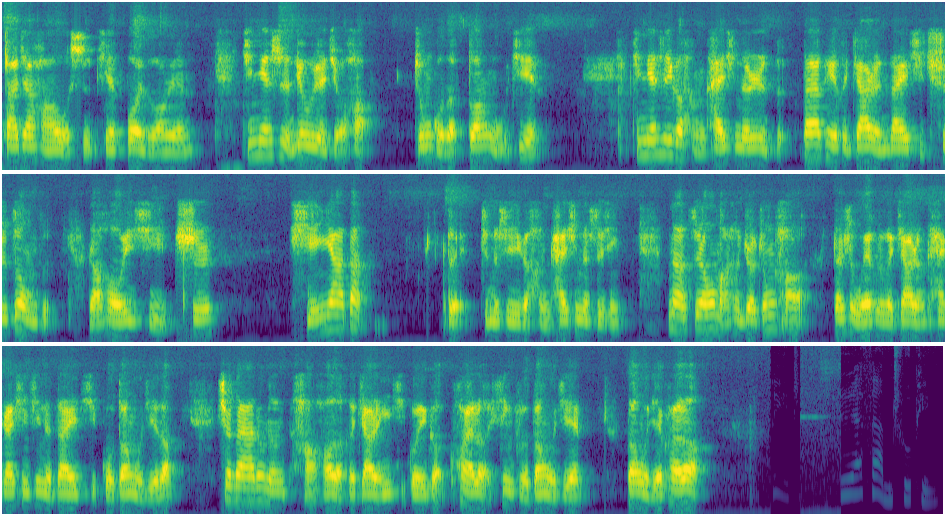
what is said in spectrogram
大家好我是 tfboys 王源。今天是六月九号中国的端午节。今天是一个很开心的日子大家可以和家人在一起吃粽子然后一起吃咸鸭蛋。对真的是一个很开心的事情。那虽然我马上就要中考了但是我也会和家人开开心心的在一起过端午节的。希望大家都能好好的和家人一起过一个快乐幸福的端午节。端午节快乐！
